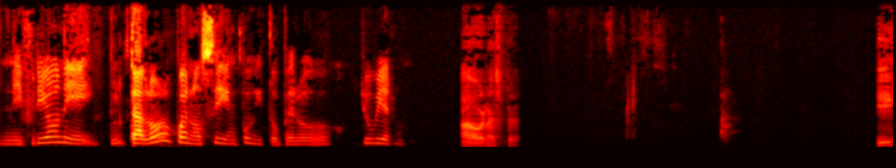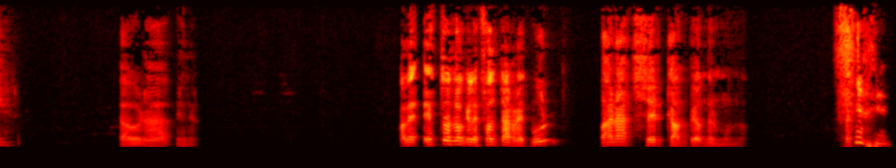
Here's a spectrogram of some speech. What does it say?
Ni frío ni calor, bueno, sí, un poquito, pero lluvia no. Ahora, espera. Y ahora en el... Vale, esto es lo que le falta a Red Bull para ser campeón del mundo.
